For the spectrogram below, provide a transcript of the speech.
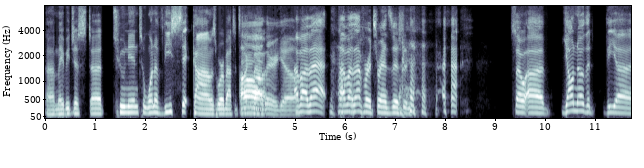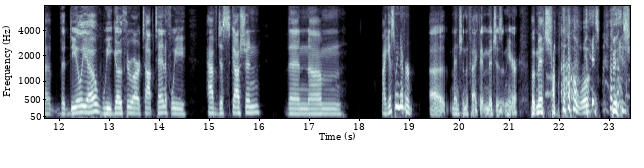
uh, maybe just uh, tune in to one of these sitcoms we're about to talk about. Oh, there you go. How about that? How about that for a transition? so uh y'all know the the uh the dealio we go through our top 10 if we have discussion then um i guess we never uh mentioned the fact that mitch isn't here but mitch, Well, mitch, mitch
